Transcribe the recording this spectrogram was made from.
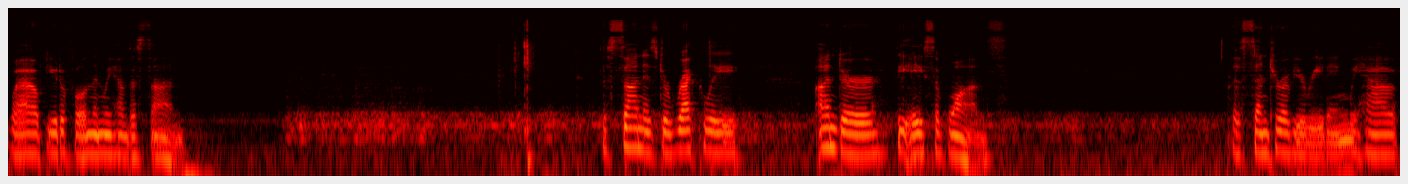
Wow, beautiful. And then we have the sun. The sun is directly under the Ace of Wands. The center of your reading, we have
